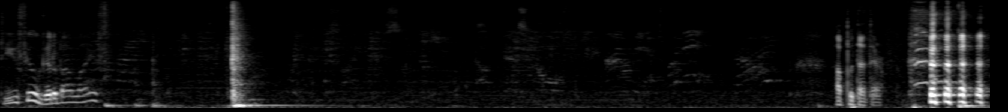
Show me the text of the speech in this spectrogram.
Do you feel good about life? I'll put that there.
